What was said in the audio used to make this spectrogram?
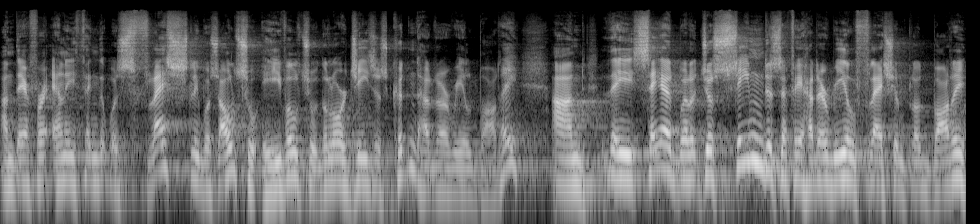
and therefore anything that was fleshly was also evil, so the Lord Jesus couldn't have a real body. And they said, well, it just seemed as if he had a real flesh and blood body,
